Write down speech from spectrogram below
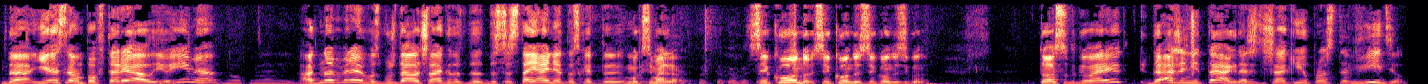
да, если он повторял ее имя, Одно упоминание. Одно упоминание возбуждало человека до, до- до состояния, так сказать, э, максимального. Секунду, секунду, секунду, секунду. Тосут говорит, даже не так, даже если человек ее просто видел.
